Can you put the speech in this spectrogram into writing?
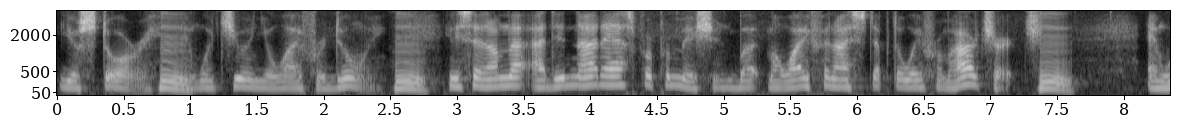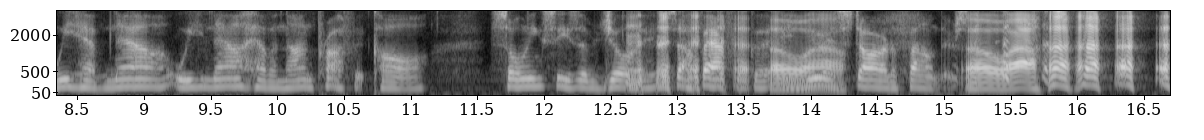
your story hmm. and what you and your wife are doing. Hmm. And he said, I'm not, I did not ask for permission, but my wife and I stepped away from our church. Hmm. And we have now, we now have a nonprofit called Sowing Seeds of Joy, in South Africa, Oh, and you're a star of the founders. Oh wow!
